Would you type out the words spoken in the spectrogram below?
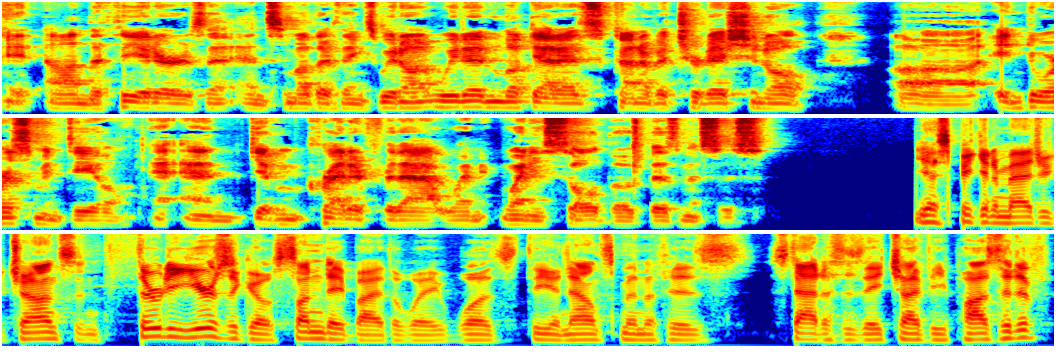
it, on the theaters and, and, some other things, we don't we didn't look at it as kind of a traditional uh, endorsement deal and, and give him credit for that when when he sold those businesses. Yeah, speaking of Magic Johnson, 30 years ago, Sunday, by the way, was the announcement of his status as HIV positive.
